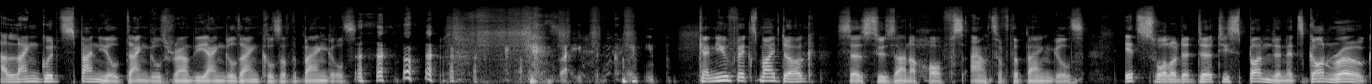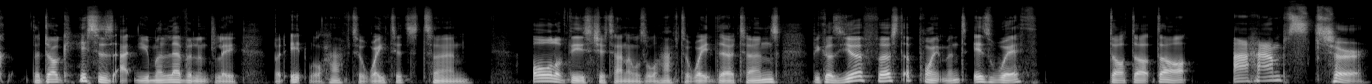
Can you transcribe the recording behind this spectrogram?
A languid spaniel dangles round the angled ankles of the bangles. Can you fix my dog? says Susanna Hoffs out of the bangles. It swallowed a dirty sponge and it's gone rogue. The dog hisses at you malevolently, but it will have to wait its turn. All of these shit animals will have to wait their turns because your first appointment is with dot dot dot a hamster.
